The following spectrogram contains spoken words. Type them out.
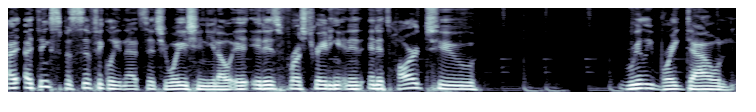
I, I think specifically in that situation, you know, it, it is frustrating and, it, and it's hard to really break down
